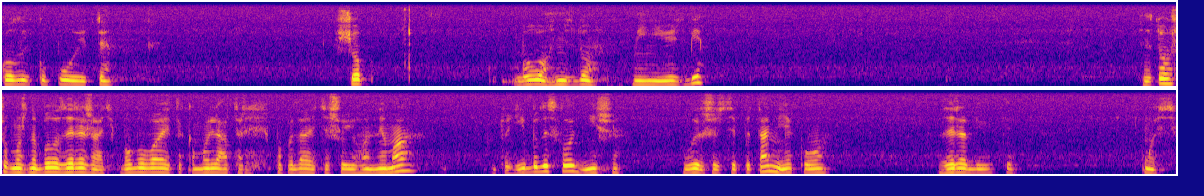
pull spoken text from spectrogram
коли купуєте, щоб було гніздо міні-USB. Для того, щоб можна було заряджати. Бо бувають акумулятори, попадається, що його нема, тоді буде складніше вирішити це питання, як його зарядити. Ось.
